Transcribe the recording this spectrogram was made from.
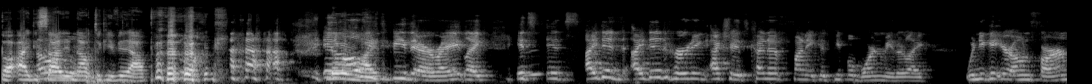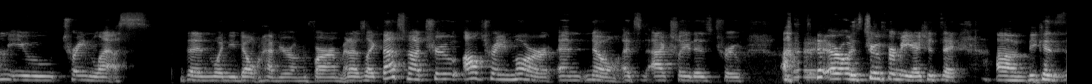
but I decided now Oh. to give it up. It'll always be there, right? Like it's it's I did I did herding. Actually, it's kind of funny because people warned me. They're like, when you get your own farm, you train less than when you don't have your own farm. And I was like, that's not true. I'll train more. And no, it's actually it is true, or it was true for me, I should say, um, because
